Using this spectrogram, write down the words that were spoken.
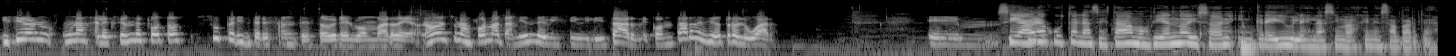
Hicieron una selección de fotos súper interesante sobre el bombardeo, ¿no? Es una forma también de visibilizar, de contar desde otro lugar. Em, sí, ahora justo las estábamos viendo y son increíbles las imágenes aparte.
